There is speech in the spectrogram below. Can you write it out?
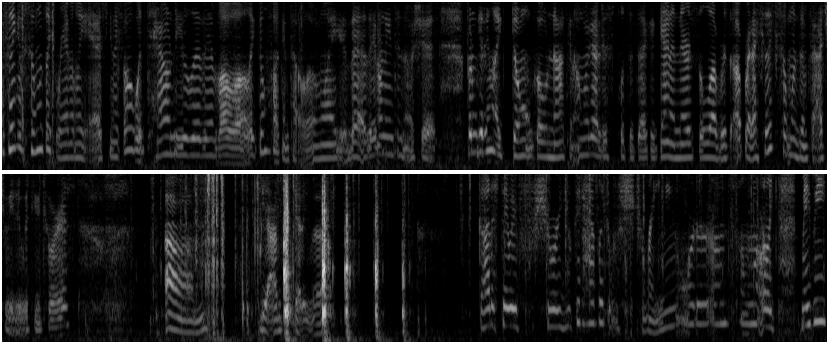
I feel like if someone's like randomly asking like, oh, what town do you live in? Blah blah. Like don't fucking tell them. Like they, they don't need to know shit. But I'm getting like, don't go knocking. Oh my god, I just split the deck again, and there's the lovers upright. I feel like someone's infatuated with you, Taurus. Um, yeah, I'm just getting that gotta stay away for sure. You could have like a restraining order on someone, or like maybe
